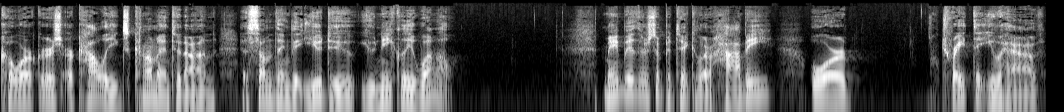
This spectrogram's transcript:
coworkers, or colleagues commented on as something that you do uniquely well? Maybe there's a particular hobby or trait that you have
